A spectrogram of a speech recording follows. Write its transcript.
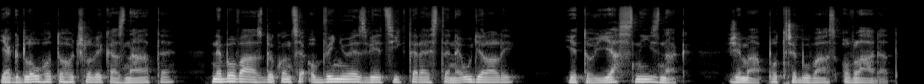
jak dlouho toho člověka znáte, nebo vás dokonce obvinuje z věcí, které jste neudělali, je to jasný znak, že má potřebu vás ovládat.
